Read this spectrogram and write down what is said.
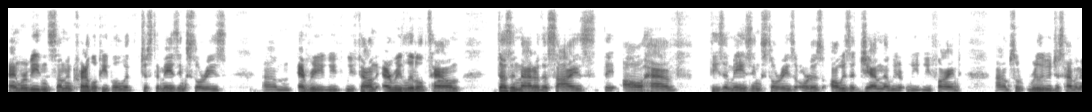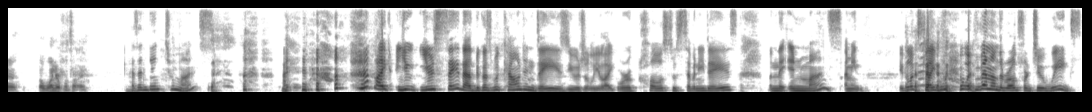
and we're meeting some incredible people with just amazing stories. Um, every we we found every little town doesn't matter the size. They all have these amazing stories, or there's always a gem that we we, we find. Um, so really, we're just having a, a wonderful time. Hasn't been two months? like you, you say that because we count in days usually. Like we're close to seventy days, and in months. I mean, it looks like we- we've been on the road for two weeks,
